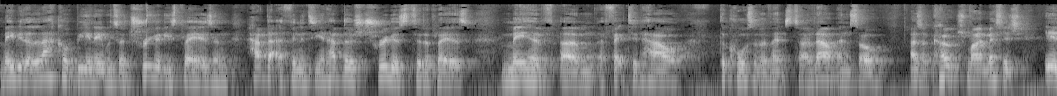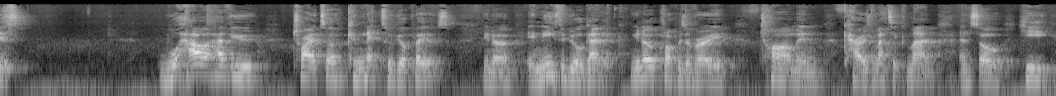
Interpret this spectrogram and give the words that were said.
maybe the lack of being able to trigger these players and have that affinity and have those triggers to the players may have um, affected how the course of events turned out. And so, as a coach, my message is how have you tried to connect with your players? You know, it needs to be organic. You know, Klopp is a very charming, charismatic man, and so he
